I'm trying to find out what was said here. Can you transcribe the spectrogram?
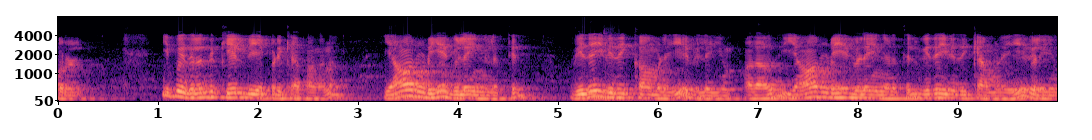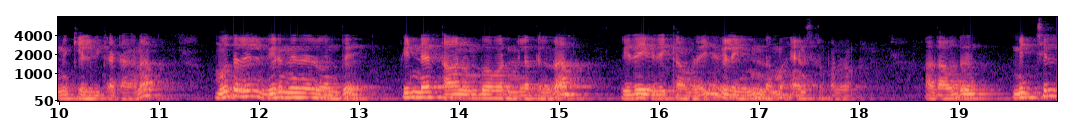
பொருள். இப்போ இதிலிருந்து கேள்வி எப்படி கேட்பாங்கன்னா யாருடைய விளை நிலத்தில் விதை விதைக்காமலேயே விளையும்? அதாவது யாருடைய விளை நிலத்தில் விதை விதைக்காமலேயே விளையும்னு கேள்வி கேட்டாங்கன்னா முதலில் விருந்தினர் வந்து பின்னர் தான் உண்பவர் நிலத்தில் தான் விதை விதைக்காமலேயே விளையும்னு நம்ம ஆன்சர் பண்ணணும். அதாவது மிச்சில்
